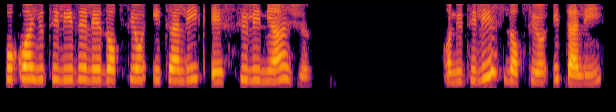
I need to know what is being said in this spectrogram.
Pourquoi utiliser les options italique et soulignage? On utilise l'option italique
